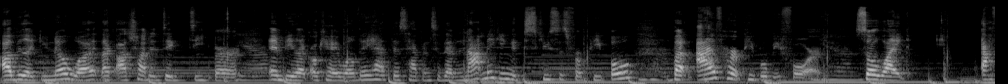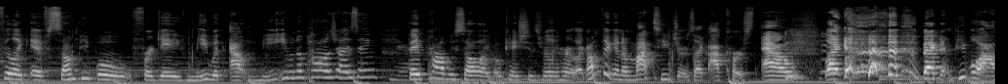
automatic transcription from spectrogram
I'll be like, you know what? Like, I'll try to dig deeper Yeah. and be like, okay, well, they had this happen to them. Not making excuses for people, Mm-hmm. but I've hurt people before. Yeah. So, like, I feel like if some people forgave me without me even apologizing, Yeah. they probably saw like, okay, she's really hurt. Like I'm thinking of my teachers, like I cursed out, like back in people I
